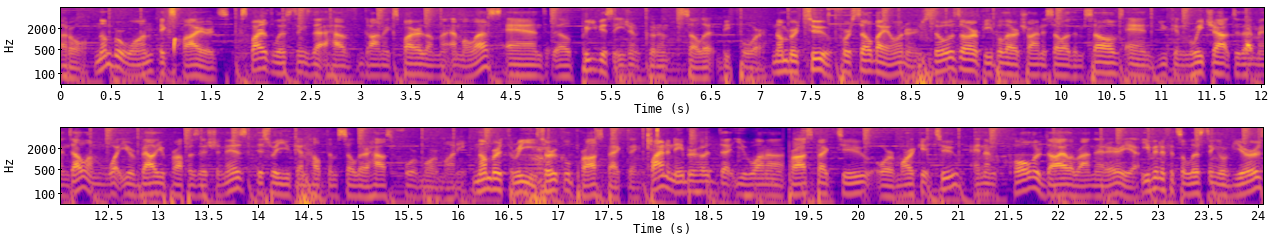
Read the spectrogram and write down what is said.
at all. Number one, expireds. Expired listings that have gone expired on the MLS and a previous agent couldn't sell it before. Number two, for sell by owners. Those are people that are trying to sell it themselves and you can reach out to them and tell them what your value proposition is. This way you can help them sell their house for more money. Number three, circle prospecting. Find a neighborhood that you want to prospect to or market to and then call or dial around that area. Even if it's a listing of yours,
